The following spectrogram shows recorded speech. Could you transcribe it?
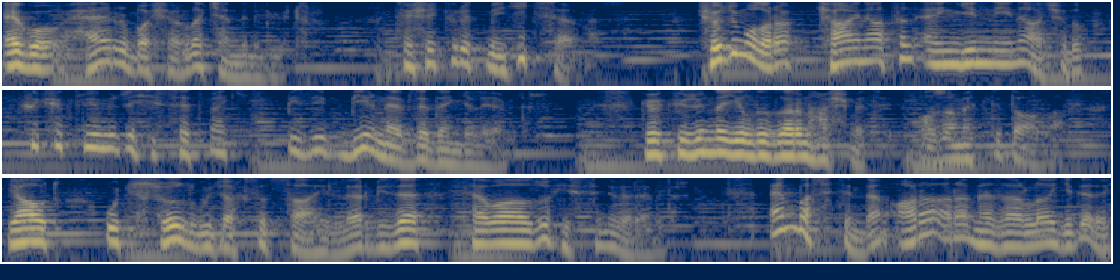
Ego her başarıda kendini büyütür. teşekkür etmeyi hiç sevmez. Çözüm olarak kainatın enginliğine açılıp küçüklüğümüzü hissetmek bizi bir nebze dengeleyebilir. Gökyüzünde yıldızların haşmeti, azametli dağlar yahut uçsuz bucaksız sahiller bize tevazu hissini verebilir. En basitinden ara ara mezarlığa giderek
